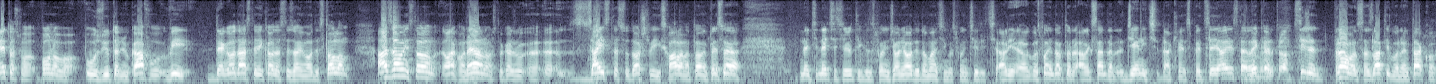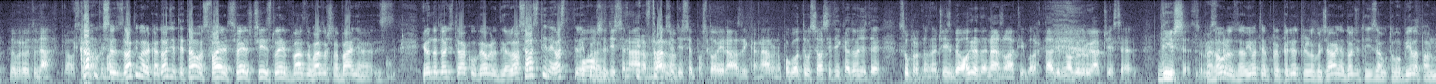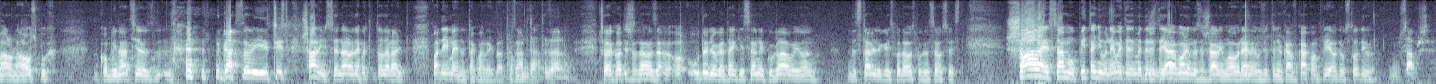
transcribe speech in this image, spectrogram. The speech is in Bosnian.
Eto smo ponovo uz jutarnju kafu. Vi, gde god da ste, vi kao da ste za ovim ovde stolom. A za ovim stolom, ovako, realno, što kažu, e, e, zaista su došli i hvala na tome. Pre svega, neće, neće se ljuti gospodin Čić, on je ovde domaćin, gospodin Čirić. Ali e, gospodin doktor Aleksandar Đenić, dakle, specijalista, lekar, jutro. stiže pravo sa Zlatibora, je li tako? Dobro jutro, da. Pravo sam Kako Zlatibor. sa Zlatibora, kad dođete tamo, sve, sve čist, lep, vazduh, vazdušna banja, i onda dođete ovako u Beograd, jel se osjeti, ne, osjetite neku razliku? Osjeti se, naravno, Stvarno? osjeti se, postoji razlika, naravno. Pogotovo se osjeti kad dođete suprotno, znači iz Beograda na Zlatibor. Tad je mnogo drugačije se diše. Pa dobro, imate pe- period prilagođavanja, dođete iza automobila, pa malo na auspuh, kombinacija gasovi i čist. Šalim se, naravno, nemojte to da radite. Mada ima jedna takva anegdota, znate. Da, da. Čovjek otišao tamo, udario ga taj kiselnik u glavu i on da stavili ga ispod auspuha da se osvesti. Šala je samo u pitanju, nemojte da me držite. Ja volim da se šalim ovo vreme uz jutarnju kafu. Kako vam prije ovde u studiju? Savršeno.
